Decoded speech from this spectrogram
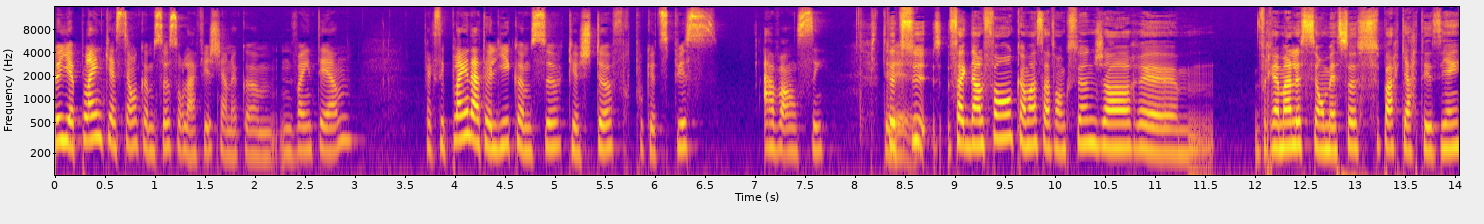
Puis là, il y a plein de questions comme ça sur la fiche. Il y en a comme une vingtaine. Fait que c'est plein d'ateliers comme ça que je t'offre pour que tu puisses avancer. Te... Fait que dans le fond, comment ça fonctionne? Genre, euh, vraiment, là, si on met ça super cartésien,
